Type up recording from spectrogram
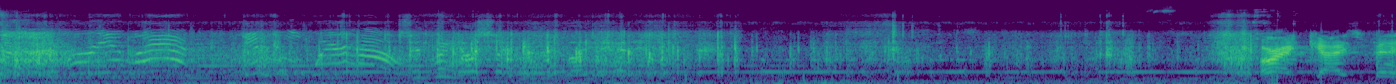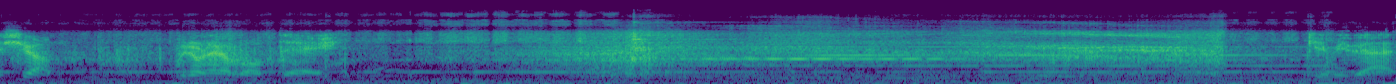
Hurry and land! Get to the warehouse! Is anybody else up really lightheaded? All right, guys, finish up. We don't have all day. Give me that.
